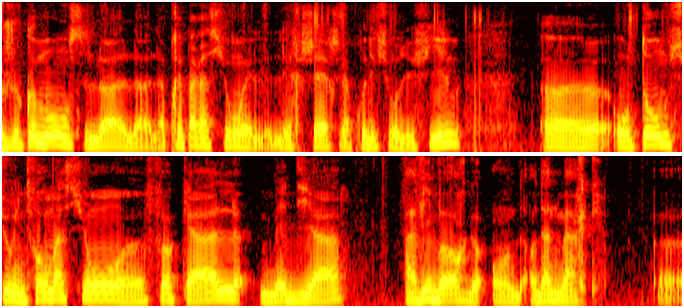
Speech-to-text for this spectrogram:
je commence la, préparation et les recherches et la production du film, euh, on tombe sur une formation euh, focale, média, à Viborg, en, Danemark. Euh,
